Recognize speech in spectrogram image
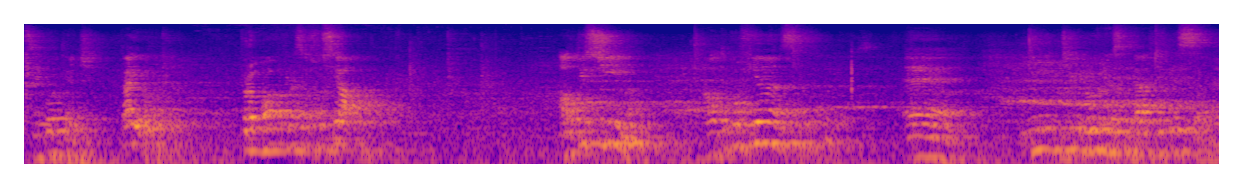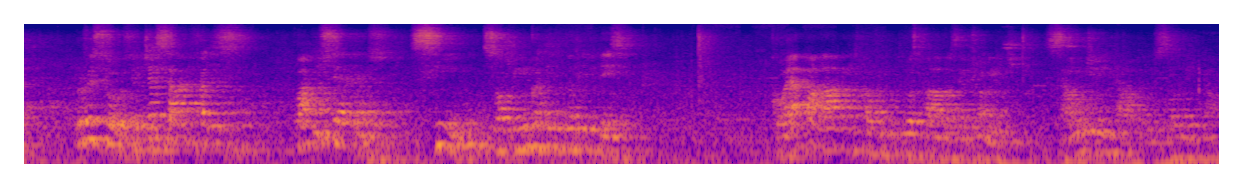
Isso é importante. Tá aí, ó promove a interação social, autoestima, autoconfiança é, e diminui a ansiedade de depressão. Professor, a gente já sabe faz quatro séculos, sim, só que nunca teve tanta evidência. Qual é a palavra que a com duas palavras ultimamente? Saúde mental, condição mental.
